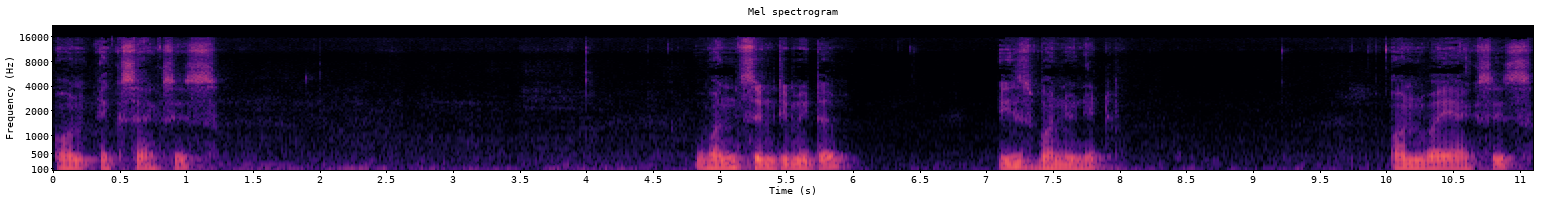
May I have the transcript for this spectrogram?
on x-axis 1 centimeter is 1 unit. On y-axis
